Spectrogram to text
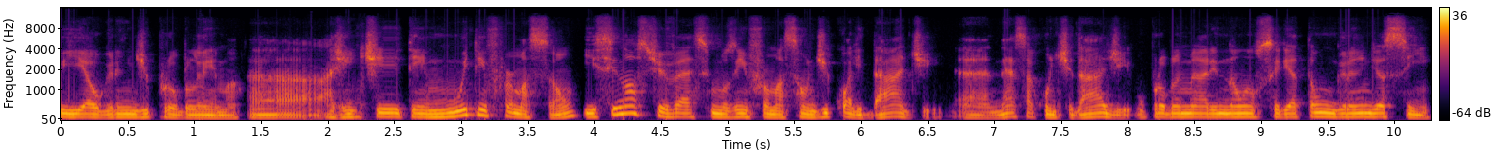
e é o grande problema. Uh, a gente tem muita informação e se nós tivéssemos informação de qualidade uh, nessa quantidade, o problema não seria tão grande assim.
